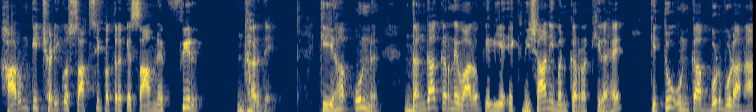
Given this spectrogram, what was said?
हारून की छड़ी को साक्षी पत्र के सामने फिर धर दे कि यह उन दंगा करने वालों के लिए एक निशानी बनकर रखी रहे कि तू उनका बुड़बुड़ाना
